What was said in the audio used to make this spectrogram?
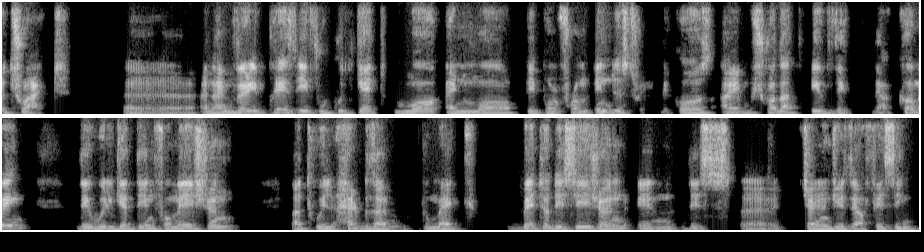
attract uh, and I'm very pleased if we could get more and more people from industry because I'm sure that if they, they are coming, they will get the information that will help them to make better decision in these uh, challenges they are facing,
